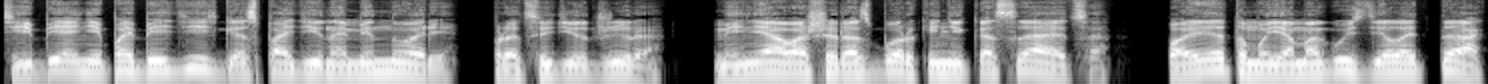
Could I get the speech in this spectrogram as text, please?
«Тебе не победить, господина Минори», — процедил Джира. Меня ваши разборки не касаются, поэтому я могу сделать так.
